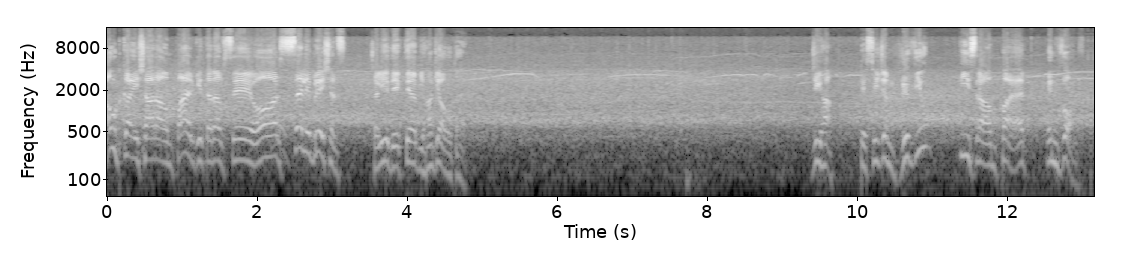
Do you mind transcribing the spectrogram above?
आउट का इशारा अंपायर की तरफ़ से और सेलिब्रेशन चलिए देखते हैं अब यहाँ क्या होता है। जी हाँ डिसीज़न रिव्यू तीसरा अंपायर इन्वॉल्व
